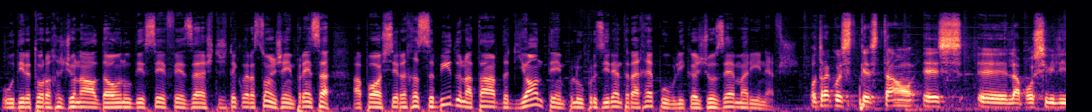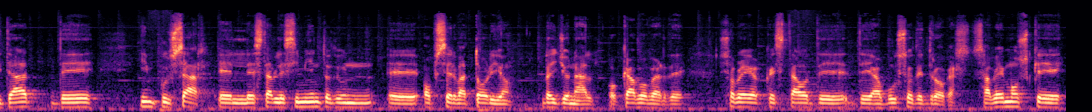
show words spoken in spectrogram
O diretor regional da ONU-DC fez estas declarações à imprensa após ser recebido na tarde de ontem pelo Presidente da República, José Maria Neves. Outra questão é eh, a possibilidade de impulsar o estabelecimento de um eh, observatório regional o Cabo Verde sobre el estado de, abuso de drogas. Sabemos que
